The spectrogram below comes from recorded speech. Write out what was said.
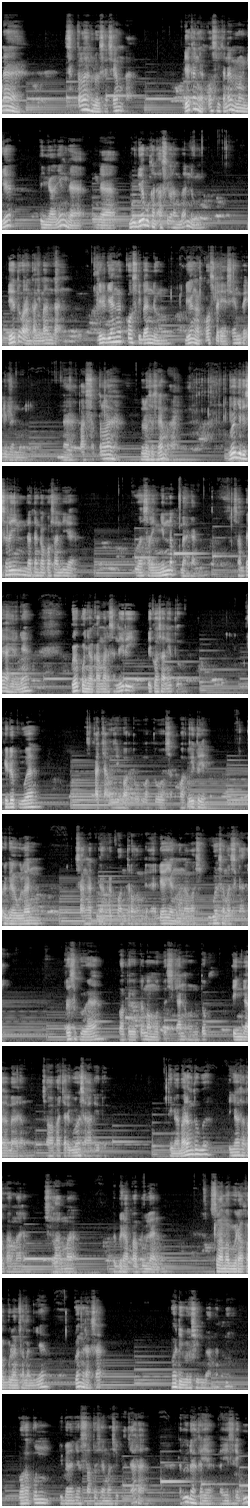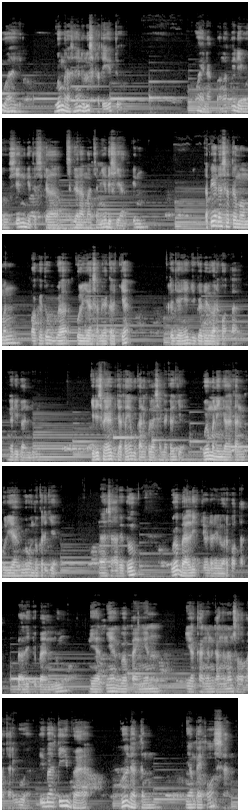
Nah setelah lulus SMA dia kan nggak kos karena memang dia tinggalnya nggak nggak dia bukan asli orang Bandung. Dia tuh orang Kalimantan. Jadi dia ngekos di Bandung. Dia ngekos dari SMP di Bandung. Nah pas setelah lulus SMA gue jadi sering datang ke kosan dia gue sering nginep bahkan. Sampai akhirnya gue punya kamar sendiri di kosan itu. Hidup gue kacau sih waktu waktu waktu itu ya. Pergaulan sangat gak ke kontrol gak ada yang mengawasi gue sama sekali. Terus gue waktu itu memutuskan untuk tinggal bareng sama pacar gue saat itu. Tinggal bareng tuh gue tinggal satu kamar selama beberapa bulan. Selama beberapa bulan sama dia gue ngerasa gue diurusin banget nih. Walaupun ibaratnya statusnya masih pacaran tapi udah kayak kayak istri gue gitu. Gue merasanya dulu seperti itu. Wah enak banget nih diurusin gitu segala segala macamnya disiapin. Tapi ada satu momen waktu itu gue kuliah sambil kerja kerjanya juga di luar kota nggak di Bandung jadi sebenarnya jatuhnya bukan kuliah sambil kerja. Gue meninggalkan kuliah gue untuk kerja. Nah saat itu gue balik ya dari luar kota. Balik ke Bandung niatnya gue pengen ya kangen-kangenan sama pacar gue tiba-tiba gue dateng nyampe kosan.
